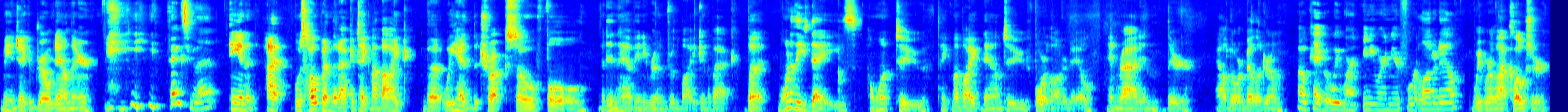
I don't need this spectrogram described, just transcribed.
me and Jacob drove down there. Thanks for that. And I was hoping that I could take my bike, but we had the truck so full, I didn't have any room for the bike in the back. But one of these days, I want to take my bike down to Fort Lauderdale and ride in their outdoor velodrome. Okay, but we weren't anywhere near Fort Lauderdale. We were a lot closer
